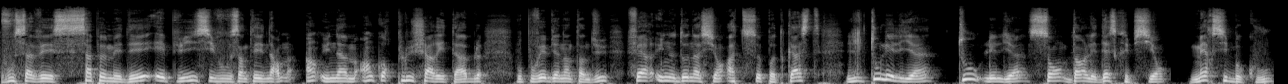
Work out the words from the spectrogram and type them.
Vous savez, ça peut m'aider. Et puis, si vous vous sentez une âme, une âme encore plus charitable, vous pouvez bien entendu faire une donation à ce podcast. Tous les liens tous les liens sont dans les descriptions. Merci beaucoup.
